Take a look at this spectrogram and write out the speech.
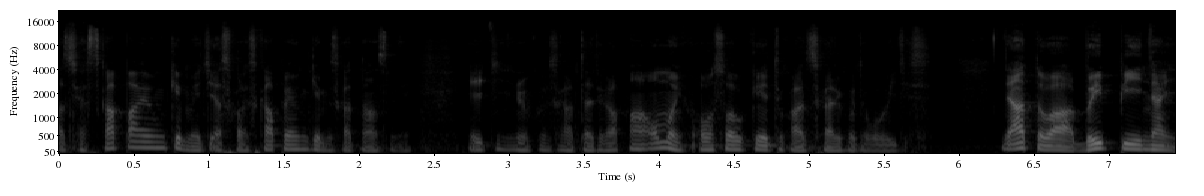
あ、違う、スカパー 4K も一応、あそこスカパー 4K も使ってますね。H26 使ったりとか、まあ、主に放送系とか使われることが多いです。で、あとは VP9 っ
